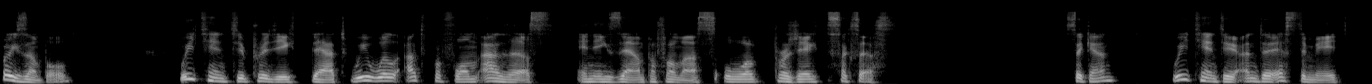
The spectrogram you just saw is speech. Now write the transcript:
For example, we tend to predict that we will outperform others in exam performance or project success. Second, we tend to underestimate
